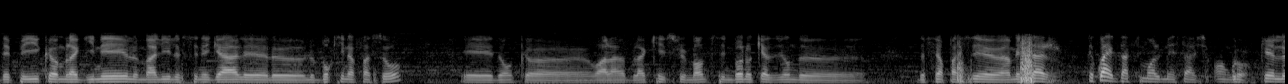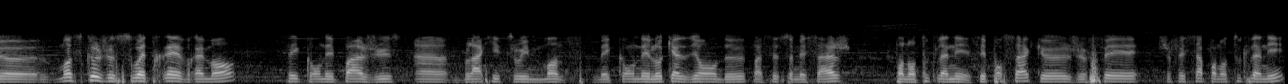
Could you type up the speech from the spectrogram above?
des pays comme la Guinée, le Mali, le Sénégal et le, Burkina Faso. Et donc euh, voilà, Black History Month, c'est une bonne occasion de, de faire passer un message. C'est quoi exactement le message en gros? Moi ce que je souhaiterais vraiment, c'est qu'on n'ait pas juste un Black History Month, mais qu'on ait l'occasion de passer ce message pendant toute l'année. C'est pour ça que je fais, je fais ça pendant toute l'année.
